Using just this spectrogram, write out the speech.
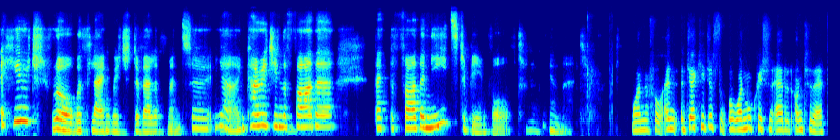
a huge role with language development. So, yeah, hmm. encouraging the father that the father needs to be involved in that. Wonderful. And Jackie, just one more question added onto that.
